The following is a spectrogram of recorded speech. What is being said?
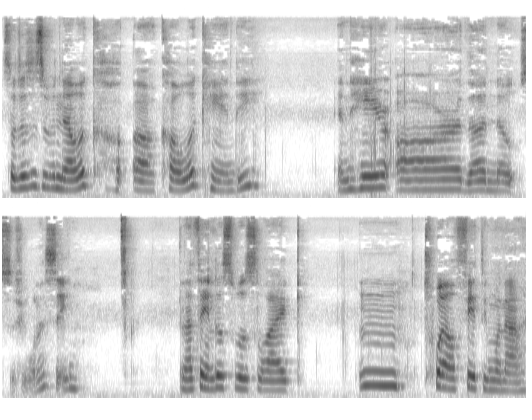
So this is vanilla co uh, cola candy. And here are the notes, if you want to see. And I think this was like mm, 12.50 when I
